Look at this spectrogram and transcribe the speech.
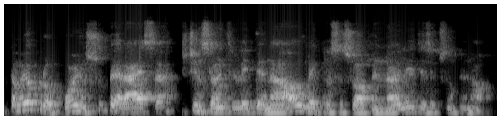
Então eu proponho superar essa distinção entre lei penal, lei processual penal e lei de execução penal.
